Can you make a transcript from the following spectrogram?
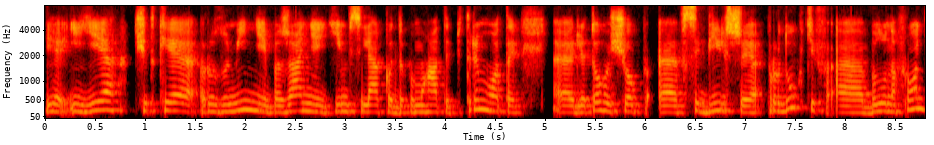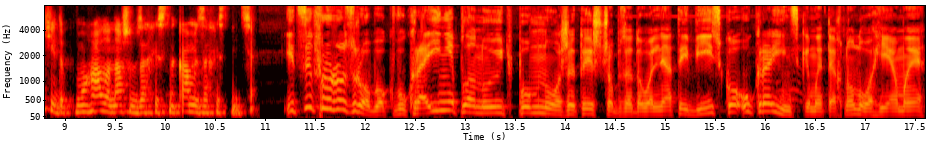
і, і є чітке розуміння і бажання їм всіляко допомагати підтримувати е, для того, щоб е, все більше продуктів е, було на фронті і допомагало нашим захисникам і захисницям. І цифру розробок в Україні планують помножити, щоб задовольняти військо українськими технологіями.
